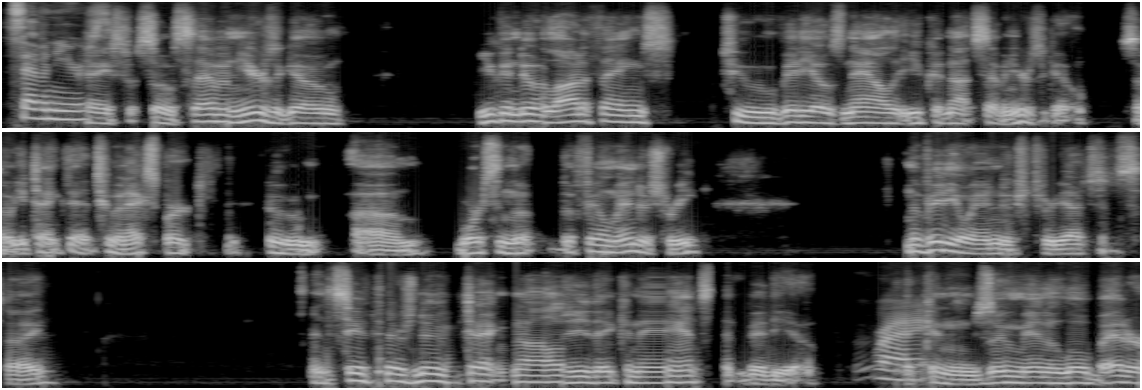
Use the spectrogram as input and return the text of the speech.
Seven years. Okay, so, so seven years ago, you can do a lot of things to videos now that you could not seven years ago. So you take that to an expert who um, works in the, the film industry, the video industry, I should say, and see if there's new technology that can enhance that video. Right. It can zoom in a little better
